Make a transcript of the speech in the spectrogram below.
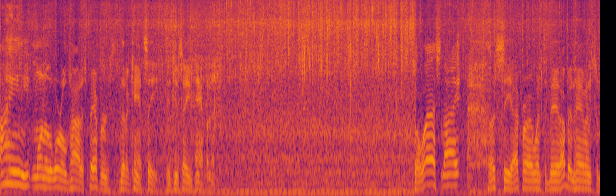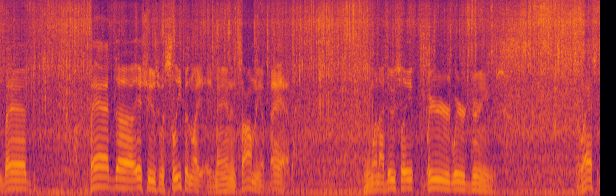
I ain't eating one of the world's hottest peppers that I can't see. It just ain't happening. So last night, let's see, I probably went to bed. I've been having some bad, bad uh, issues with sleeping lately, man. Insomnia, bad. And when I do sleep, weird, weird dreams. last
